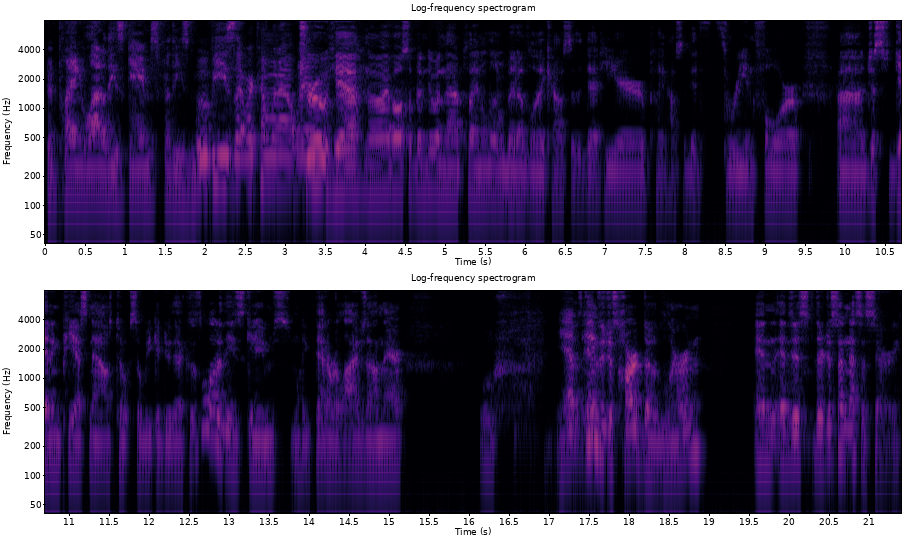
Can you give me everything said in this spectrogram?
Been playing a lot of these games for these movies that were coming out with. True, yeah. No, I've also been doing that, playing a little bit of like House of the Dead here, playing House of the Dead 3 and 4. Uh, just getting PS Now to, so we could do that because a lot of these games, like Dead or Alive's on there. Oof. Those games are just hard to learn, and it just they're just unnecessary.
